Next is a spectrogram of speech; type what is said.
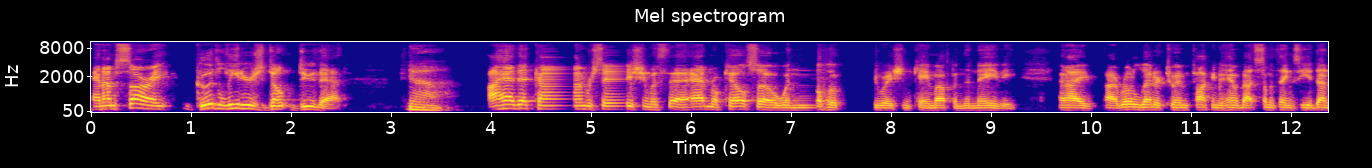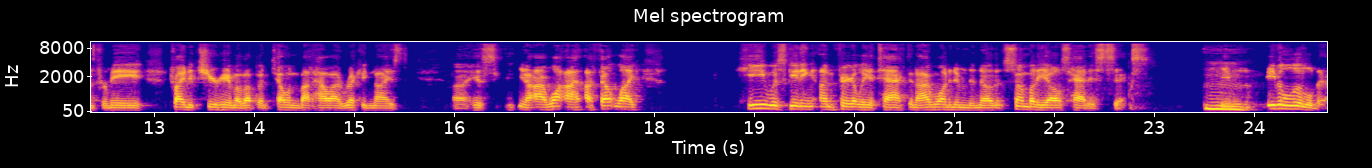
And I'm sorry, good leaders don't do that. Yeah. I had that conversation with uh, Admiral Kelso when the hook situation came up in the Navy. And I, I wrote a letter to him talking to him about some of the things he had done for me, trying to cheer him up and tell him about how I recognized uh, his, you know, I, want, I, I felt like he was getting unfairly attacked and I wanted him to know that somebody else had his six, mm. even, even a little bit.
